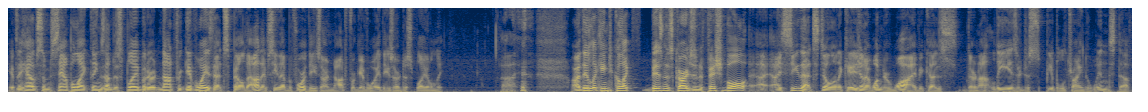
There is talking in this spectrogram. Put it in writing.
If they have some sample like things on display but are not for giveaway, is that spelled out? I've seen that before. These are not for giveaway, these are display only. Uh, are they looking to collect business cards in a fishbowl? I, I see that still on occasion. I wonder why, because they're not leads, they're just people trying to win stuff.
